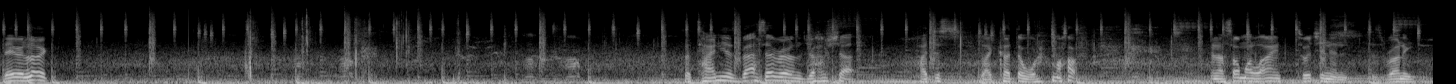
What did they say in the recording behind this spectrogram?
David, look. The tiniest bass ever on the drop shot. I just like cut the worm off. And I saw my line twitching and just running.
